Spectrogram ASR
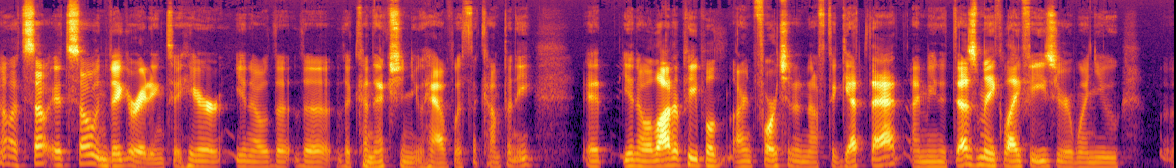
No, it's so it's so invigorating to hear, you know, the the the connection you have with the company. It, you know, a lot of people aren't fortunate enough to get that. I mean, it does make life easier when you uh,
